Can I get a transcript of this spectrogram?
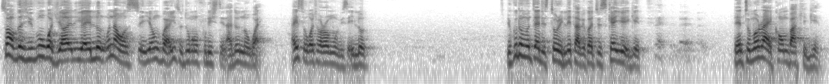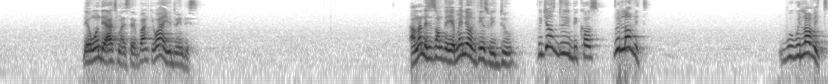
Some of those you even watch, you're, you're alone. When I was a young boy, I used to do one foolish thing. I don't know why. I used to watch horror movies alone. You couldn't even tell the story later because it will scare you again. Then tomorrow I come back again. Then one day I ask myself, Banky, why are you doing this? I'm not going something here. Many of the things we do, we just do it because we love it. We, we love it.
